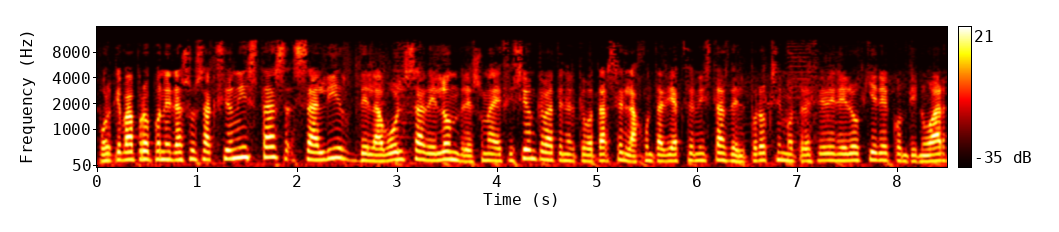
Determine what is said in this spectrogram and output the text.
Porque va a proponer a sus accionistas salir de la Bolsa de Londres, una decisión que va a tener que votarse en la Junta de Accionistas del próximo 13 de enero. Quiere continuar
